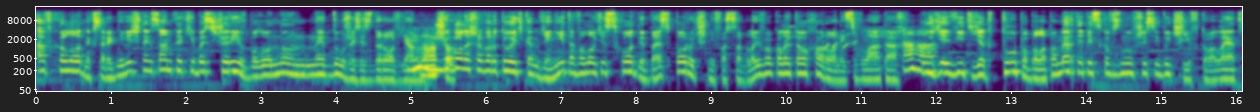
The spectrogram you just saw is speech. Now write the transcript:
А в холодних середньовічних замках і без щурів було ну не дуже зі здоров'ям. Ну, а що Чого ж? лише вартують кам'яні та вологі сходи без поручнів, особливо коли ти охоронець в латах. Ага. Уявіть, як тупо було померти, підсковзнувшись ідучи в туалет.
